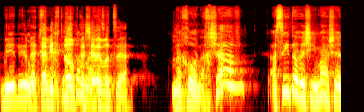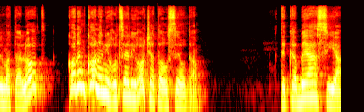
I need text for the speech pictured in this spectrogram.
בדיוק. אתה יודע, קל לכתוב, קשה לבצע. נכון. עכשיו, עשית רשימה של מטלות, קודם כל אני רוצה לראות שאתה עושה אותן. תקבע עשייה.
